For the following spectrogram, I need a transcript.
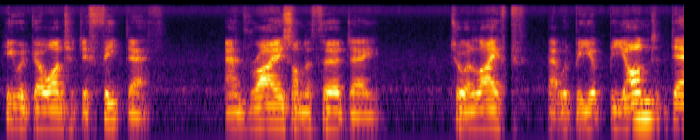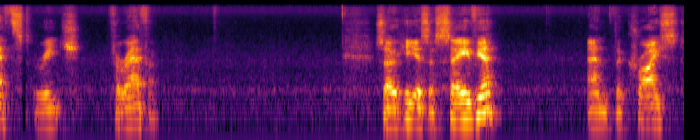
he would go on to defeat death and rise on the third day to a life that would be beyond death's reach forever. So he is a saviour and the Christ,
